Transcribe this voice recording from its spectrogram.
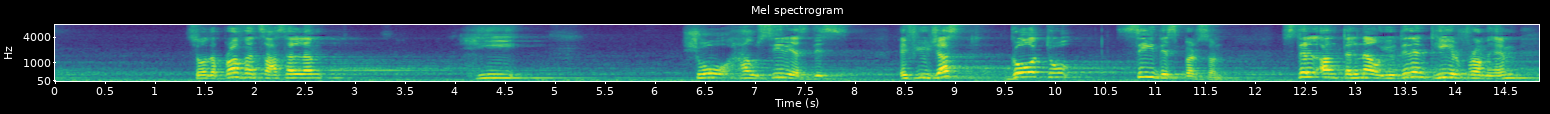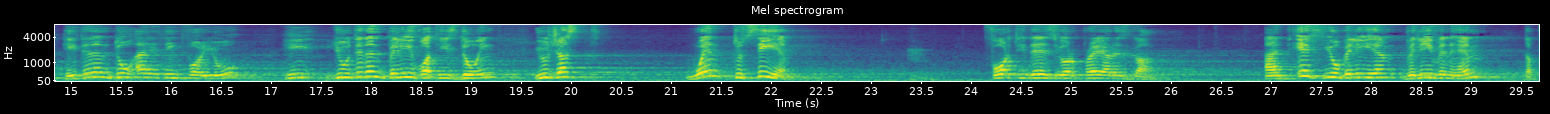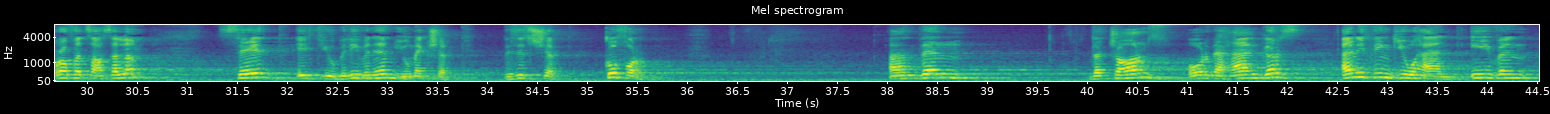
So the Prophet ﷺ, he show how serious this. If you just go to see this person, still until now you didn't hear from him, he didn't do anything for you, he you didn't believe what he's doing, you just went to see him. 40 days your prayer is gone. And if you believe him, believe in him, the Prophet said, if you believe in him, you make shirk. This is shirk. Kufr. And then the charms or the hangers, anything you hand, even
